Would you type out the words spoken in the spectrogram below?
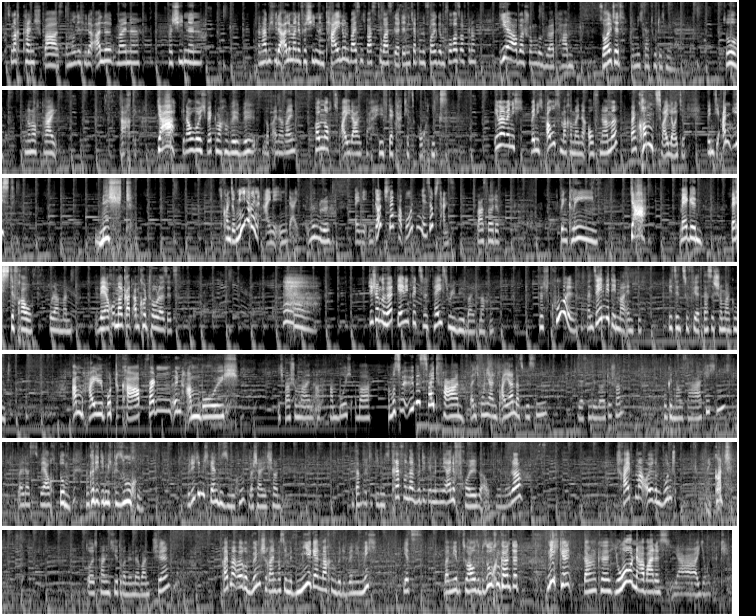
Es macht keinen Spaß. Dann muss ich wieder alle meine verschiedenen. Dann habe ich wieder alle meine verschiedenen Teile und weiß nicht, was zu was gehört. Denn ich habe eine Folge im Voraus aufgenommen, die ihr aber schon gehört haben solltet. Wenn nicht, dann tut es mir leid. So, nur noch drei. Ach, Digga. Ja, genau wo ich wegmachen will, will noch einer rein. Kommen noch zwei, da, da hilft der Cut jetzt auch nichts. Immer wenn ich, wenn ich ausmache meine Aufnahme, dann kommen zwei Leute. Wenn sie an ist, nicht. Ich konsumiere eine in, eine in Deutschland verbotene Substanz. Spaß, Leute. Ich bin clean. Ja! Megan. Beste Frau. Oder Mann. Wer auch immer gerade am Controller sitzt. Habt ihr schon gehört? Gaming Fix will Face Reveal bald machen. Das ist cool. Dann sehen wir den mal endlich. Wir sind zu viert. Das ist schon mal gut. Am Heilbuttkarpfen in Hamburg. Ich war schon mal in Hamburg, aber da mussten wir übelst weit fahren. Weil ich wohne ja in Bayern. Das wissen sehr viele Leute schon. Wo genau sage ich nicht. Weil das wäre auch dumm. Dann könntet ihr mich besuchen. Würdet ihr mich gern besuchen? Wahrscheinlich schon. Und dann würdet ihr mich treffen und dann würdet ihr mit mir eine Folge aufnehmen, oder? Schreibt mal euren Wunsch. Oh mein Gott. So, jetzt kann ich hier drin in der Wand chillen. Schreibt mal eure Wünsche rein, was ihr mit mir gern machen würdet, wenn ihr mich jetzt bei mir zu Hause besuchen könntet. Nicht killen. Danke. Jona war das. Ja, Jona killt.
